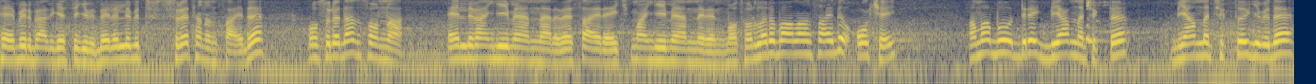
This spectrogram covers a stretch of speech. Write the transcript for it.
T1 belgesi gibi belirli bir süre tanınsaydı o süreden sonra eldiven giymeyenler vesaire ekipman giymeyenlerin motorları bağlansaydı okey. Ama bu direkt bir anda çıktı. Bir anda çıktığı gibi de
